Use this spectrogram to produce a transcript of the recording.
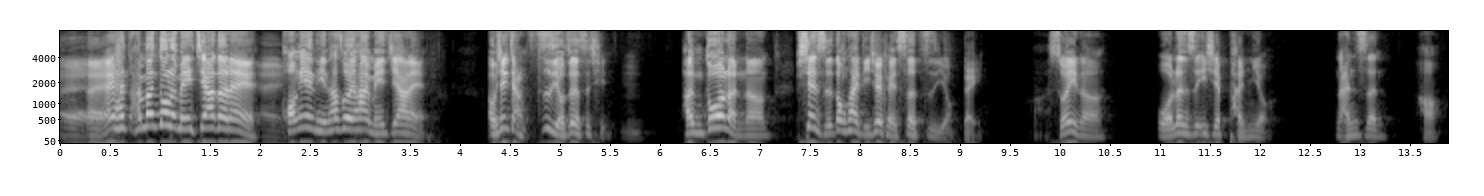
哎哎，还还蛮多人没加的呢。黄燕婷他说他也没加嘞。我先讲自由这个事情，嗯，很多人呢，现实动态的确可以设自由，对。啊，所以呢，我认识一些朋友，男生，好，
